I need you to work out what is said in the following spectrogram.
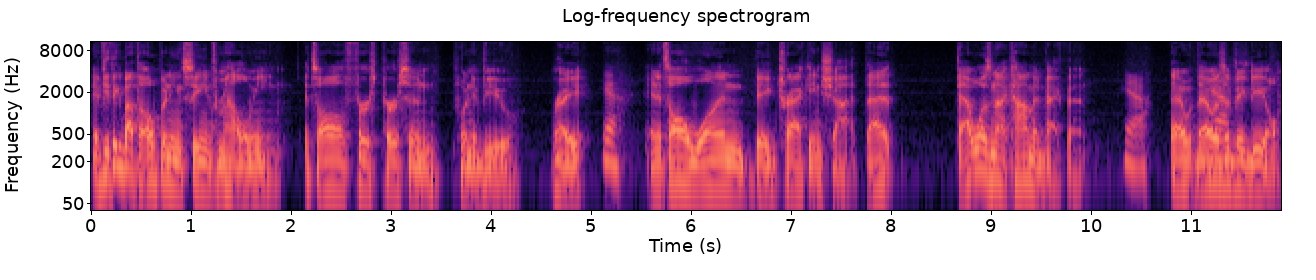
if you think about the opening scene from Halloween, it's all first person point of view, right? Yeah. And it's all one big tracking shot. That that was not common back then. Yeah. That that was a big deal.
